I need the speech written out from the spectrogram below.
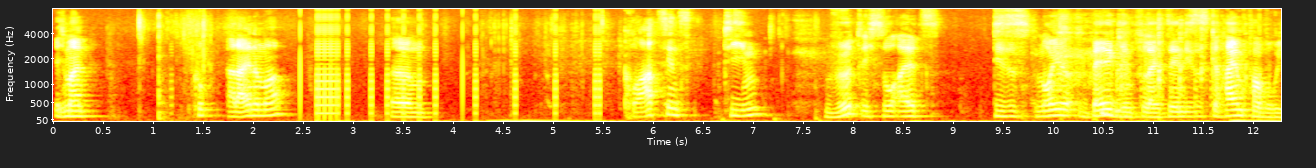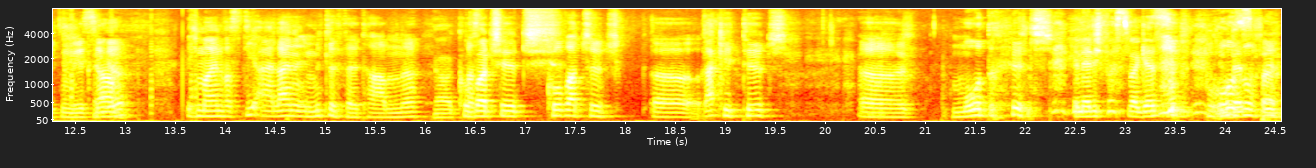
Ich meine, guck alleine mal. Ähm, Kroatiens Team würde ich so als dieses neue Belgien vielleicht sehen, dieses Geheimfavoritenmäßige. Ja. Ich meine, was die alleine im Mittelfeld haben, ne? ja, Kovacic, Kovacic, äh, Rakitic, äh, Modric, den hätte ich fast vergessen. Brozovic.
